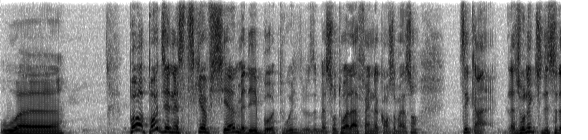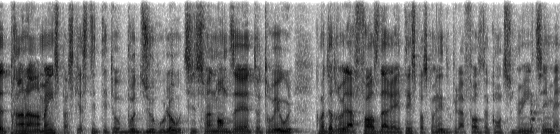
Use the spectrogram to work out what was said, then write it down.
ou Pas, pas diagnostiqué officiel, mais des bouts, oui. Ben, surtout à la fin de la consommation. Tu quand la journée que tu décides de te prendre en main, c'est parce que tu es au bout du rouleau. Tu souvent, le monde disait, t'as trouvé où, comment t'as trouvé la force d'arrêter? C'est parce qu'on est depuis la force de continuer, tu sais, mais.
